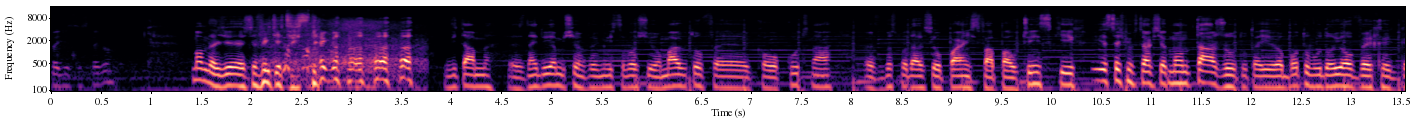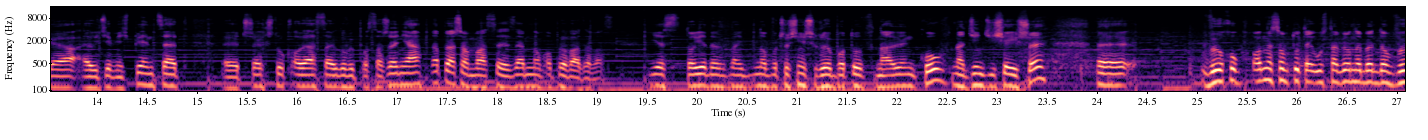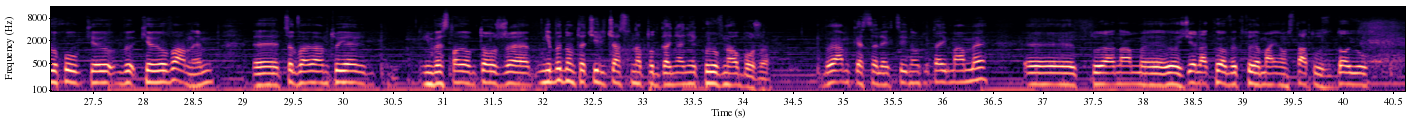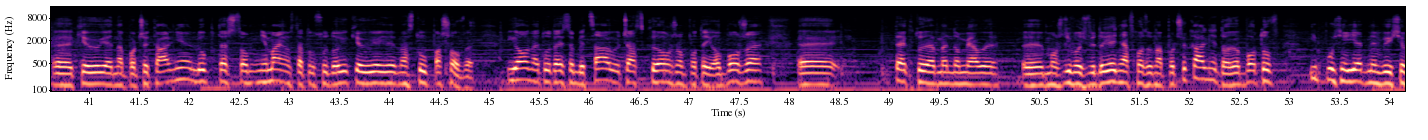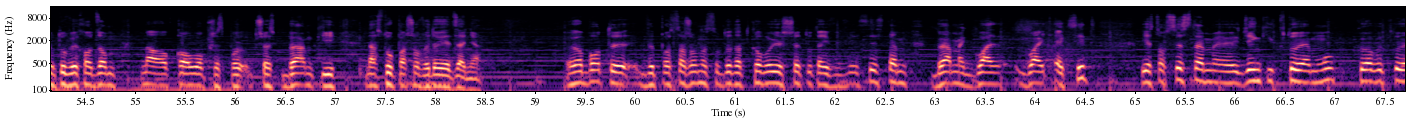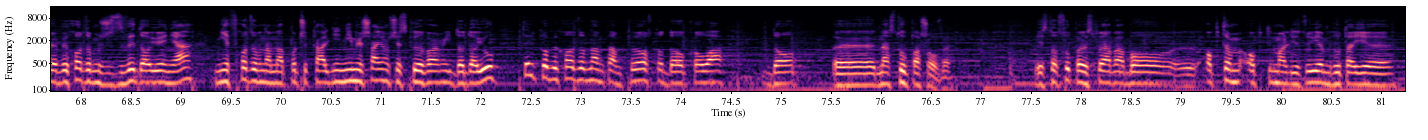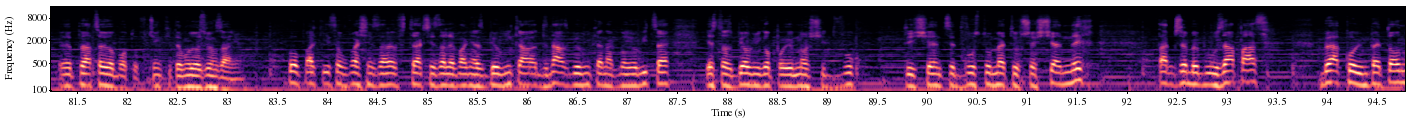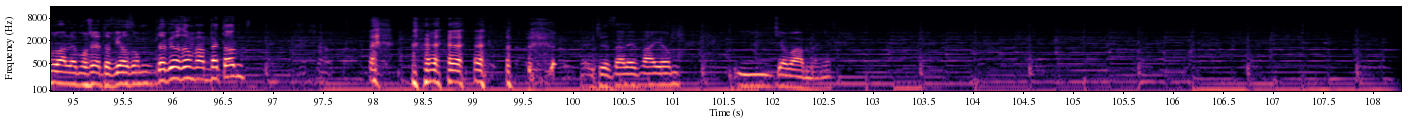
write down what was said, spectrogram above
Będzie coś z tego? Mam nadzieję, że wyjdzie coś z tego. Witam, znajdujemy się w miejscowości Omartów, e, koło Kutna, w gospodarstwie państwa Pałczyńskich. Jesteśmy w trakcie montażu tutaj robotów udojowych GA R9500, e, trzech sztuk oraz całego wyposażenia. Zapraszam Was e, ze mną, oprowadzę Was. Jest to jeden z najnowocześniejszych robotów na rynku na dzień dzisiejszy. W ruchu, one są tutaj ustawione, będą w ruchu kierowanym, e, co gwarantuje inwestorom to, że nie będą tracili czasu na podganianie krów na oborze. Bramkę selekcyjną tutaj mamy, e, która nam e, rozdziela krowy, które mają status doju, kieruje na poczekalnię lub też są, nie mają statusu doju, kieruje je na stół paszowy. I one tutaj sobie cały czas krążą po tej oborze. Te, które będą miały y, możliwość wydojenia, wchodzą na poczekalnię do robotów i później jednym wyjściem tu wychodzą naokoło przez, przez bramki na stół paszowy do jedzenia. Roboty wyposażone są dodatkowo jeszcze tutaj w system bramek White Exit. Jest to system, y, dzięki któremu krowy, które wychodzą już z wydojenia, nie wchodzą nam na poczekalnię, nie mieszają się z krowami do doju, tylko wychodzą nam tam prosto dookoła do, y, na stół paszowy. Jest to super sprawa, bo e, optym, optymalizujemy tutaj e, e, pracę robotów dzięki temu rozwiązaniu. Chłopaki są właśnie w trakcie zalewania zbiornika, dna zbiornika na Gnojowice. Jest to zbiornik o pojemności 2200 m3, tak żeby był zapas. Brakło im betonu, ale może dowiozą. Dowiozą Wam beton? Także zalewają i działamy. Nie?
